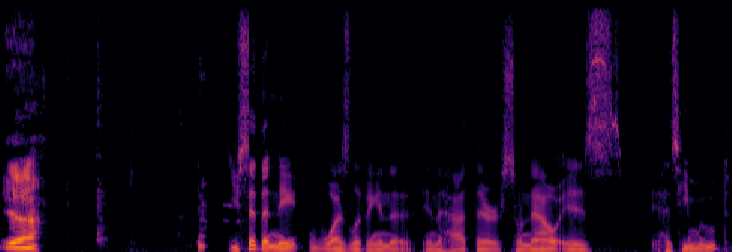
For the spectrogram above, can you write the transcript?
yeah, You said that Nate was living in the in the hat there. So now is has he moved?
